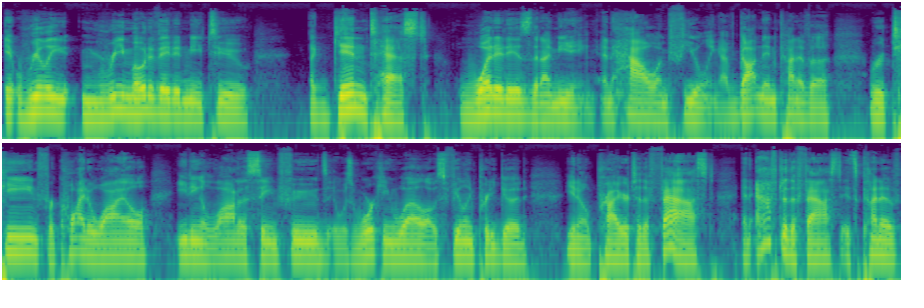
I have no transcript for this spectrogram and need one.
It really remotivated me to again test what it is that I'm eating and how I'm fueling. I've gotten in kind of a routine for quite a while, eating a lot of the same foods. It was working well. I was feeling pretty good, you know, prior to the fast. And after the fast, it's kind of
